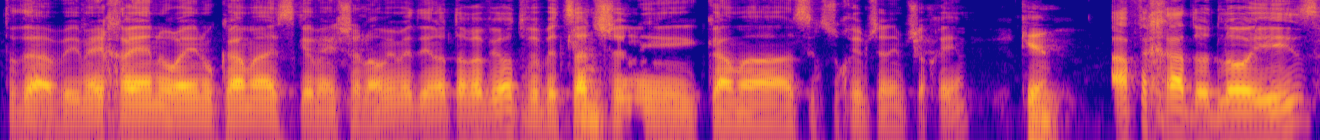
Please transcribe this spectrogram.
אתה יודע, בימי חיינו ראינו כמה הסכמי שלום עם מדינות ערביות, ובצד כן. שני כמה סכסוכים שנמשכים. כן. אף אחד עוד לא העז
